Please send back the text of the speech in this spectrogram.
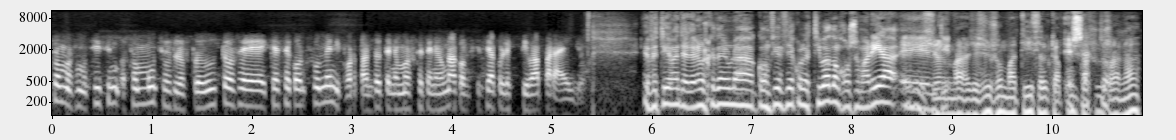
somos muchísimos son muchos los productos eh, que se consumen y por tanto tenemos que tener una conciencia colectiva para ello. Efectivamente, tenemos que tener una conciencia colectiva, don José María. Eh, ese es un matiz, el que apunta Susana,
